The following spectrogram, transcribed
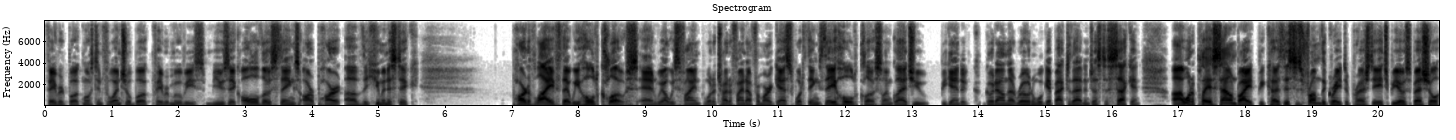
Favorite book, most influential book, favorite movies, music, all of those things are part of the humanistic part of life that we hold close, and we always find want to try to find out from our guests what things they hold close. So I'm glad you began to go down that road, and we'll get back to that in just a second. Uh, I want to play a soundbite because this is from The Great Depression, the HBO special,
